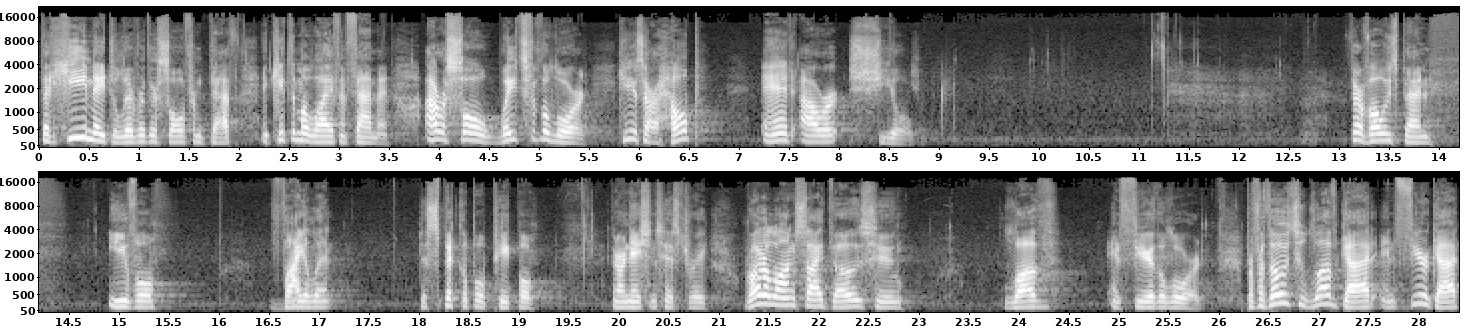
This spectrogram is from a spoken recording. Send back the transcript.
that he may deliver their soul from death and keep them alive in famine. Our soul waits for the Lord. He is our help and our shield. There have always been evil, violent, despicable people in our nation's history, right alongside those who love and fear the Lord. But for those who love God and fear God,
